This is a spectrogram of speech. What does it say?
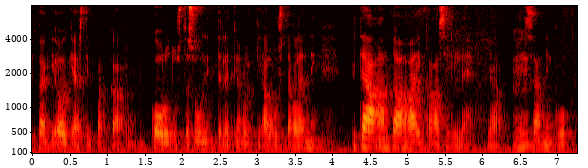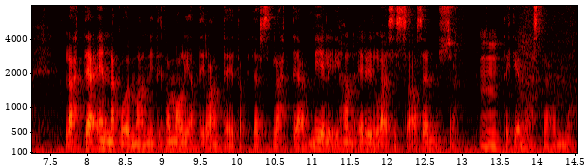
jotakin oikeasti, vaikka koulutusta suunnittelet jollekin alustalle, niin pitää antaa aikaa sille ja mm. ei saa niin kuin lähteä ennakoimaan niitä kamalia tilanteita. Pitäisi lähteä mieli ihan erilaisessa asennossa Mm. tekemään sitä hommaa.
